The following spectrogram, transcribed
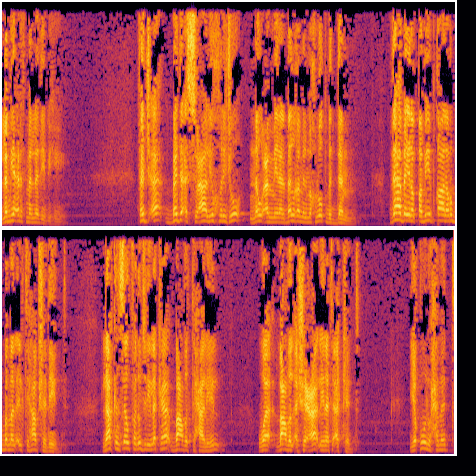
لم يعرف ما الذي به. فجأة بدأ السعال يخرج نوعا من البلغم المخلوط بالدم. ذهب إلى الطبيب قال ربما الالتهاب شديد. لكن سوف نجري لك بعض التحاليل وبعض الأشعة لنتأكد. يقول حمد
